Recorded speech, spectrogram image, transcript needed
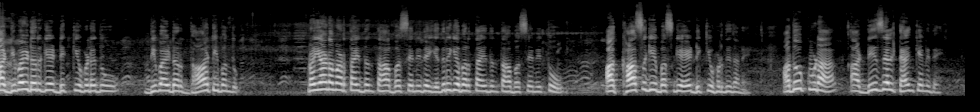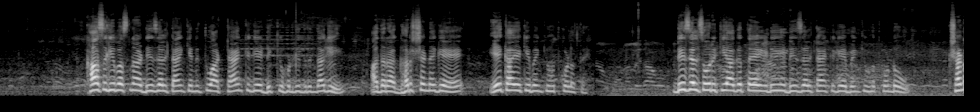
ಆ ಡಿವೈಡರ್ಗೆ ಡಿಕ್ಕಿ ಹೊಡೆದು ಡಿವೈಡರ್ ದಾಟಿ ಬಂದು ಪ್ರಯಾಣ ಮಾಡ್ತಾ ಇದ್ದಂತಹ ಬಸ್ ಏನಿದೆ, ಎದುರಿಗೆ ಬರ್ತಾ ಇದ್ದಂತಹ ಬಸ್ ಏನಿತ್ತು, ಆ ಖಾಸಗಿ ಬಸ್ಗೆ ಡಿಕ್ಕಿ ಹೊಡೆದಿದ್ದಾನೆ. ಅದು ಕೂಡ ಆ ಡೀಸೆಲ್ ಟ್ಯಾಂಕ್ ಏನಿದೆ, ಖಾಸಗಿ ಬಸ್ನ ಡೀಸೆಲ್ ಟ್ಯಾಂಕ್ ಏನಿತ್ತು, ಆ ಟ್ಯಾಂಕ್ಗೆ ಡಿಕ್ಕಿ ಹೊಡೆದಿದ್ದರಿಂದಾಗಿ ಅದರ ಘರ್ಷಣೆಗೆ ಏಕಾಏಕಿ ಬೆಂಕಿ ಹೊತ್ಕೊಳ್ಳುತ್ತೆ. ಡೀಸೆಲ್ ಸೋರಿಕೆ ಆಗುತ್ತೆ, ಇಡೀ ಡೀಸೆಲ್ ಟ್ಯಾಂಕ್ಗೆ ಬೆಂಕಿ ಹೊತ್ಕೊಂಡು. ಕ್ಷಣ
